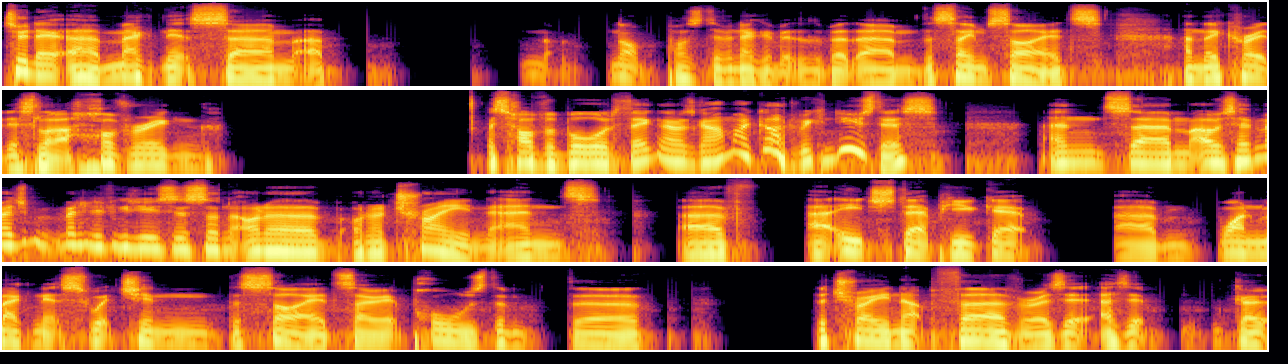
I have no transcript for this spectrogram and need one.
two ne- uh, magnets, um, uh, not positive and negative, but um, the same sides, and they create this like hovering, this hoverboard thing. I was going, oh my god, we can use this. And um, I was saying, imagine, imagine if you could use this on, on a on a train, and uh, at each step you get um, one magnet switching the side, so it pulls the the the train up further as it as it go,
